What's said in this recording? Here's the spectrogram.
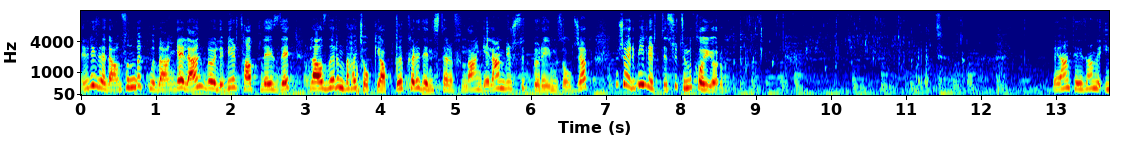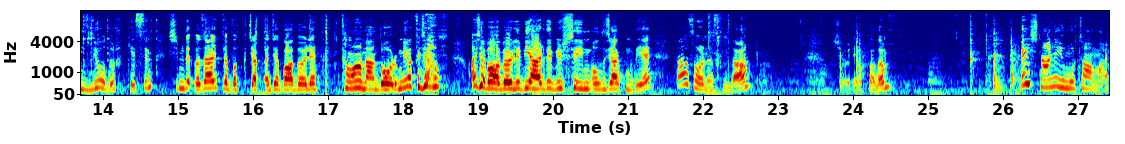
Rize'den Fındıklı'dan gelen böyle bir tat lezzet. Lazların daha çok yaptığı Karadeniz tarafından gelen bir süt böreğimiz olacak. Şimdi şöyle bir litre sütümü koyuyorum. Evet. Beyan teyzem de izliyordur kesin. Şimdi özellikle bakacak acaba böyle tamamen doğru mu yapacağım? Acaba böyle bir yerde bir şeyim olacak mı diye. Daha sonrasında şöyle yapalım. 5 tane yumurtam var.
